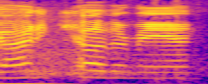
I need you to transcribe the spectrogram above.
Got each other, man.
